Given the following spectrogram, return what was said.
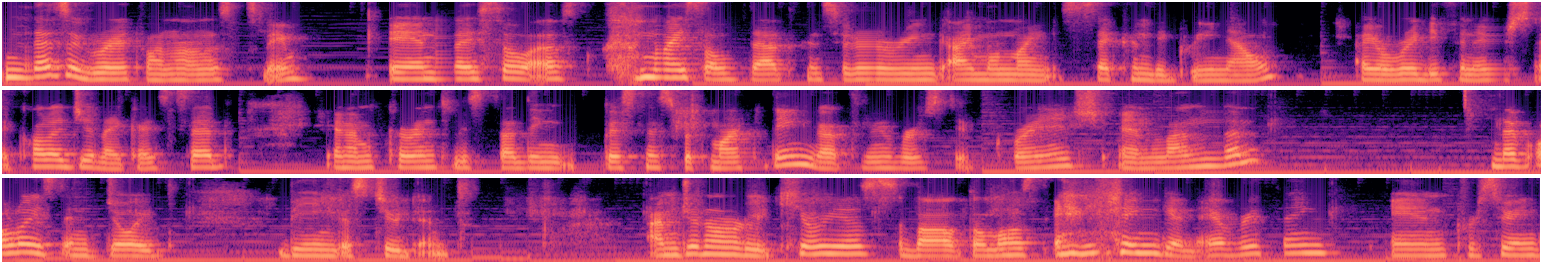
That's a great one, honestly. And I still ask myself that considering I'm on my second degree now. I already finished psychology, like I said, and I'm currently studying business with marketing at the University of Greenwich in London. And I've always enjoyed being a student. I'm generally curious about almost anything and everything, and pursuing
